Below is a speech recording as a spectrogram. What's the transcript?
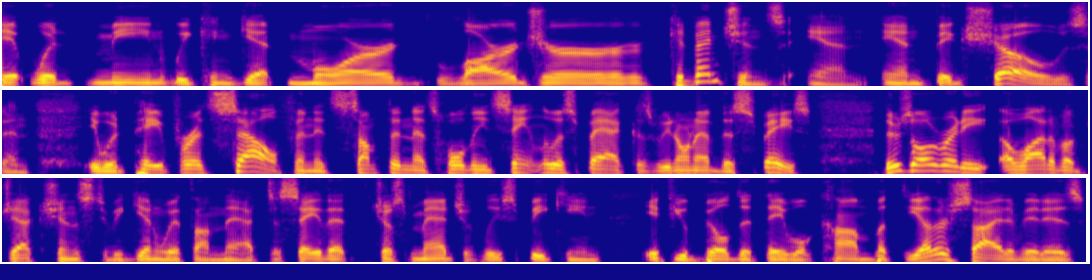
it would mean we can get more larger conventions in and big shows and it would pay for itself and it's something that's holding St. Louis back because we don't have the space. There's already a lot of objections to begin with on that to say that just magically speaking if you build it they will come. But the other side of it is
